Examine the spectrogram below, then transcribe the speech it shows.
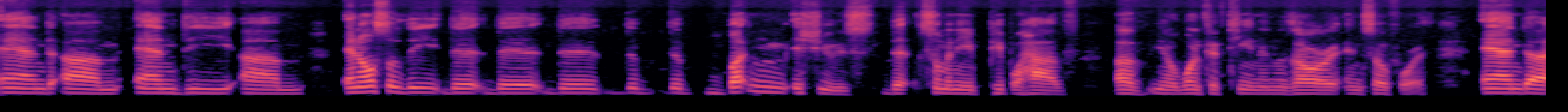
and um, and the um, and also the the the the the, the button issues that so many people have of you know 115 and Lazar and so forth and uh,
